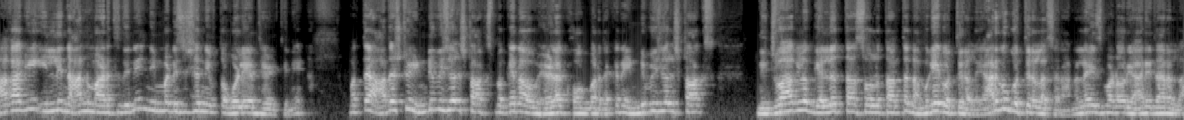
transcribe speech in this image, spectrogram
ಹಾಗಾಗಿ ಇಲ್ಲಿ ನಾನು ಮಾಡ್ತಿದ್ದೀನಿ, ನಿಮ್ಮ ಡಿಸಿಷನ್ ನೀವು ತಗೊಳ್ಳಿ ಅಂತ ಹೇಳ್ತೀನಿ. ಮತ್ತೆ ಆದಷ್ಟು ಇಂಡಿವಿಜುವಲ್ ಸ್ಟಾಕ್ಸ್ ಬಗ್ಗೆ ನಾವು ಹೇಳಕ್ ಹೋಗ್ಬಾರ್ದು. ಯಾಕಂದ್ರೆ ಇಂಡಿವಿಜುವಲ್ ಸ್ಟಾಕ್ಸ್ ನಿಜವಾಗ್ಲೂ ಗೆಲ್ಲುತ್ತಾ ಸೋಲುತ್ತಾ ಅಂತ ನಮಗೆ ಗೊತ್ತಿರಲ್ಲ. ಯಾರಿಗೂ ಗೊತ್ತಿರಲ್ಲ ಸರ್. ಅನಲೈಸ್ ಮಾಡೋರು ಯಾರಿದಾರಲ್ಲ,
